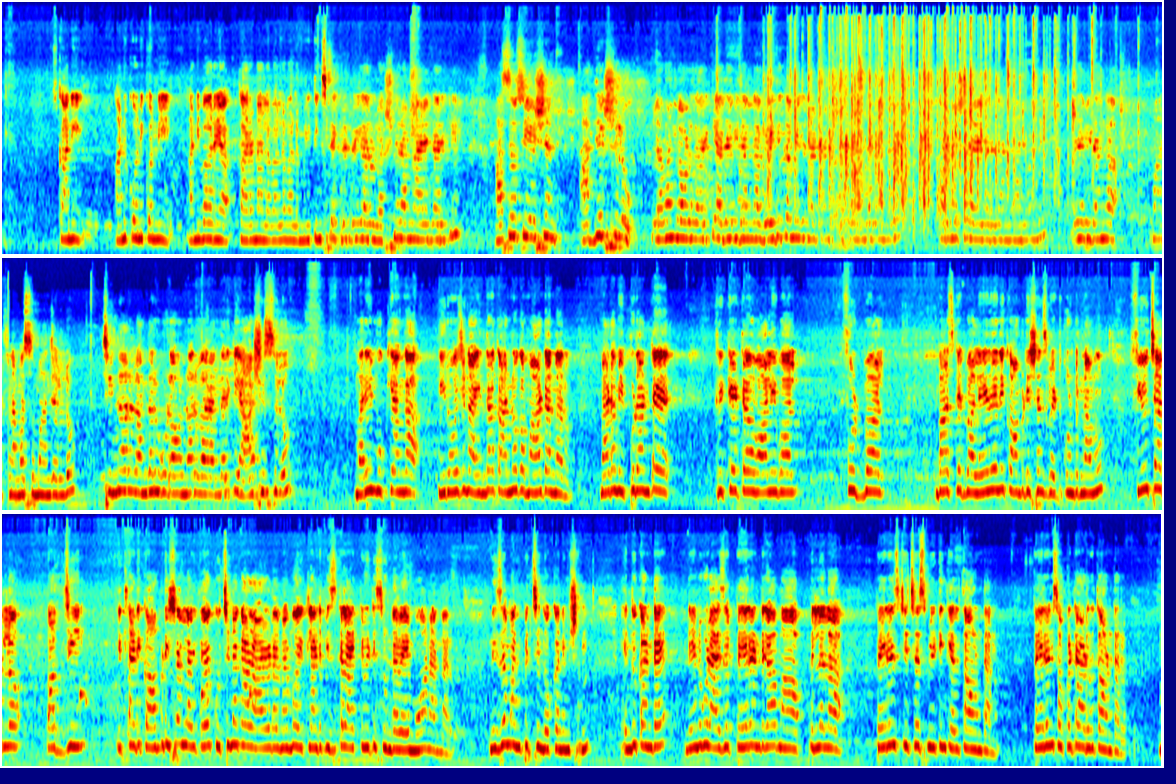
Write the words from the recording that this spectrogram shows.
కానీ అనుకోని కొన్ని అనివార్య కారణాల వల్ల వాళ్ళ మీటింగ్ సెక్రటరీ గారు లక్ష్మీరామ్ నాయక్ గారికి అసోసియేషన్ అధ్యక్షులు లవన్ గౌడ్ గారికి అదేవిధంగా వేదిక మీద ఉన్నటువంటి పెద్దలందరూ ఉన్నారు. పరమేశ్వరయ్య గారు గారిని కానివ్వండి అదేవిధంగా మా చిన్నారులు చిన్నారులందరూ కూడా ఉన్నారు. వారందరికీ ఆశీస్సులు. మరీ ముఖ్యంగా ఈ రోజున ఇందాక అన్న ఒక మాట అన్నారు. మేడం ఇప్పుడంటే క్రికెట్ వాలీబాల్ ఫుట్బాల్ బాస్కెట్బాల్ ఏదైనా కాంపిటీషన్స్ పెట్టుకుంటున్నాము? ఫ్యూచర్లో పబ్జి ఇట్లాంటి కాంపిటీషన్లు అయితే కూర్చున్న కాడ ఆడడమేమో ఇట్లాంటి ఫిజికల్ యాక్టివిటీస్ ఉండవేమో అని అన్నారు. నిజం అనిపించింది ఒక్క నిమిషం. ఎందుకంటే నేను కూడా యాజ్ ఏ పేరెంట్గా మా పిల్లల పేరెంట్స్ టీచర్స్ మీటింగ్కి వెళ్తూ ఉంటాను. పేరెంట్స్ ఒకటే అడుగుతూ ఉంటారు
